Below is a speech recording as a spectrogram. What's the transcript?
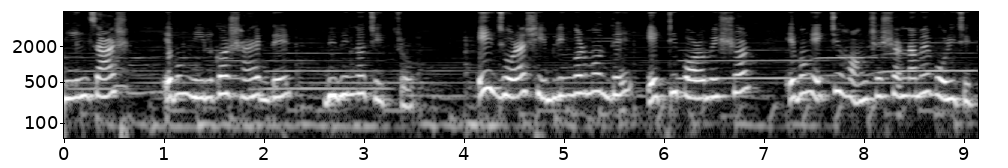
নীল চাষ এবং নীলকর সাহেবদের বিভিন্ন চিত্র। এই জোড়া শিবলিঙ্গর মধ্যে একটি পরমেশ্বর এবং একটি হংসেশ্বর নামে পরিচিত।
